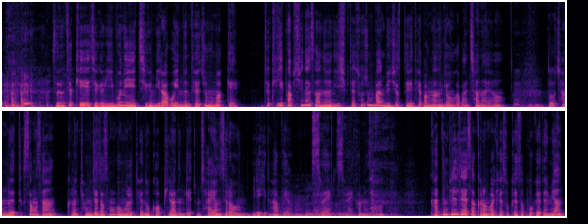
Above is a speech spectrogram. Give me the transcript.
저는 특히 지금 이분이 지금 일하고 있는 대중음악계, 특히 힙합 씬에서는 20대 초중반 뮤지션들이 대박나는 경우가 많잖아요. 음. 또 장르 특성상 그런 경제적 성공을 대놓고 어필하는 게 좀 자연스러운 일이기도 하고요. 음, 네. swag swag 하면서 같은 필드에서 그런 걸 계속해서 보게 되면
